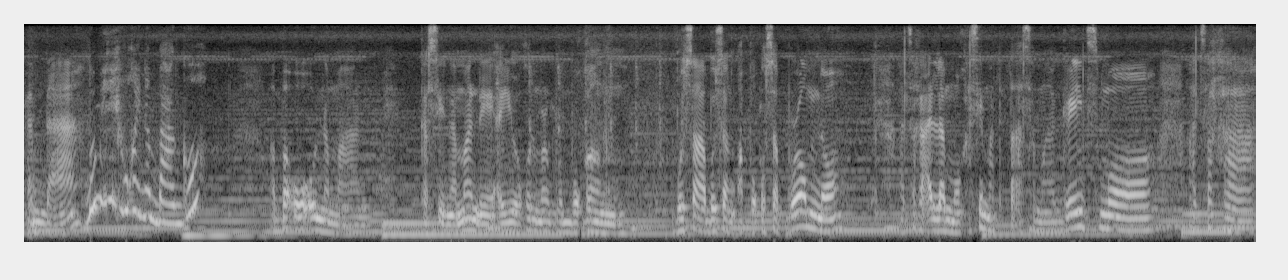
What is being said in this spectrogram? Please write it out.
Ganda? Bumili ko kayo ng bago? Aba, oo naman. Kasi naman eh, ayoko naman magpambukang busabos ang apo ko sa prom, no? At saka alam mo, kasi matataas ang mga grades mo. At saka,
